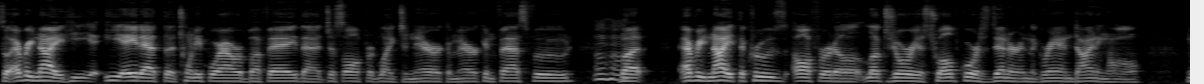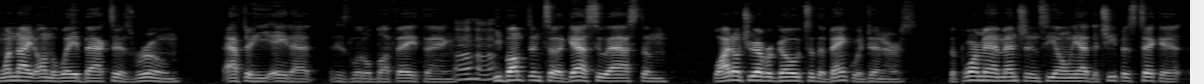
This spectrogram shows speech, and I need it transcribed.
So every night he he ate at the 24-hour buffet that just offered like generic American fast food. Mm-hmm. But every night the cruise offered a luxurious 12-course dinner in the grand dining hall. One night on the way back to his room, after he ate at his little buffet thing, mm-hmm. he bumped into a guest who asked him, Why don't you ever go to the banquet dinners? The poor man mentions he only had the cheapest ticket,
